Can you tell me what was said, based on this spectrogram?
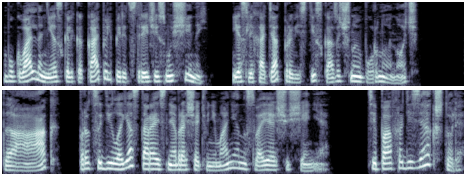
буквально несколько капель перед встречей с мужчиной, если хотят провести сказочную бурную ночь». «Так», — процедила я, стараясь не обращать внимания на свои ощущения. «Типа афродизиак, что ли?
